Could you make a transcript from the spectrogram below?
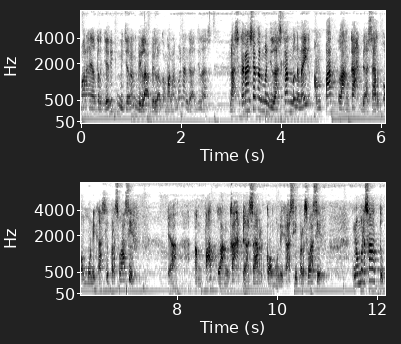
Malah yang terjadi pembicaraan belak-belok ke mana-mana nggak jelas. Nah sekarang saya akan menjelaskan mengenai empat langkah dasar komunikasi persuasif. Ya, empat langkah dasar komunikasi persuasif. Nomor satu,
